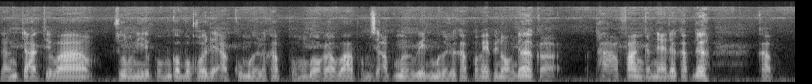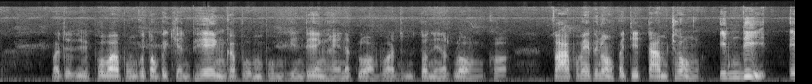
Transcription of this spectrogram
หลังจากที่ว่าช่วงนี้ผมก็บ่ค่อยได้อัพคู่มือแล้วครับผมบอกแล้วว่าผมจะอัพมือเว้นมือแล้วครับพ่อแม่พี่น้องเด้อก็ถ่าฟังกันแน่เด้อครับเด้อครับเพราะว่าผมก็ต้องไปเขียนเพลงครับผมผมเขียนเพลงให้นักร้องเพราะว่าตอนนี้นักร้องก็ฝากพ่อแม่พี่น้องไปติดตามช่อง Indie A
